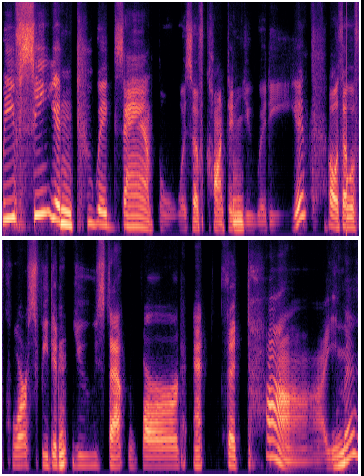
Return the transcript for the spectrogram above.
We've seen two examples of continuity, although of course we didn't use that word at the time.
